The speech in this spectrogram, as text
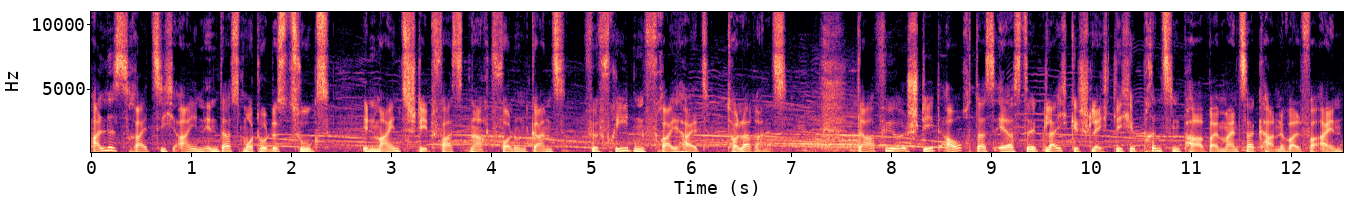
Alles reiht sich ein in das Motto des Zugs. In Mainz steht Fastnacht voll und ganz für Frieden, Freiheit, Toleranz. Dafür steht auch das erste gleichgeschlechtliche Prinzenpaar beim Mainzer Karnevalverein.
